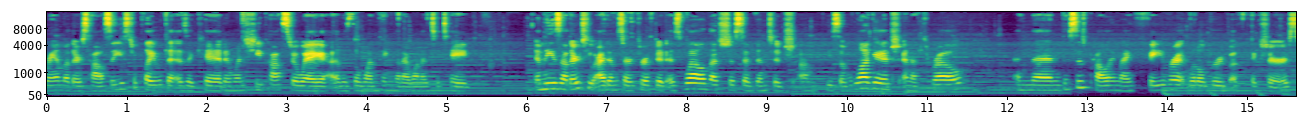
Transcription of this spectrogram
grandmother's house. I used to play with it as a kid, and when she passed away, it was the one thing that I wanted to take. And these other two items are thrifted as well. That's just a vintage um, piece of luggage and a throw. And then this is probably my favorite little group of pictures.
